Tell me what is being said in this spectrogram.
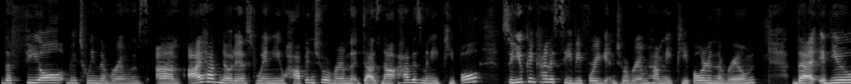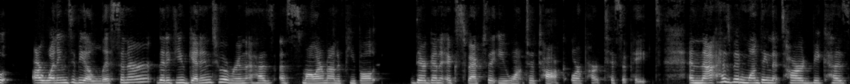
the feel between the rooms. Um, I have noticed when you hop into a room that does not have as many people, so you can kind of see before you get into a room how many people are in the room, that if you are wanting to be a listener that if you get into a room that has a smaller amount of people they're going to expect that you want to talk or participate. And that has been one thing that's hard because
